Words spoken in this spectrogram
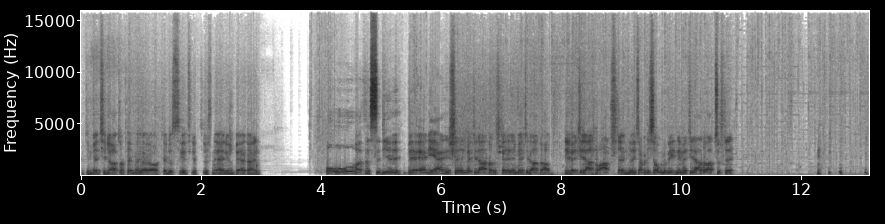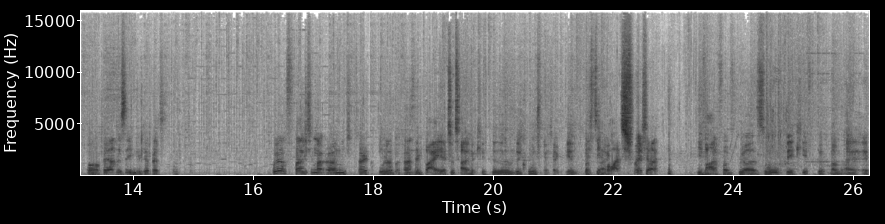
Mit dem Ventilator fällt mir gerade auch der lustige Clip zwischen Ernie und Bert ein. Oh, oh, oh, was ist denn hier? Ernie, Ernie, stell den Ventilator, stell den Ventilator ab. Den Ventilator abstellen. Ich habe dich darum gebeten, den Ventilator abzustellen. oh, Bert ist irgendwie der Beste. Früher fand ich immer Ernie total cool, aber Ernie. sind beide total bekiffte Synchronsprecher gewesen. ich Die. Wortsprecher. Die waren von früher so bekifft, wird man meinen. ey.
